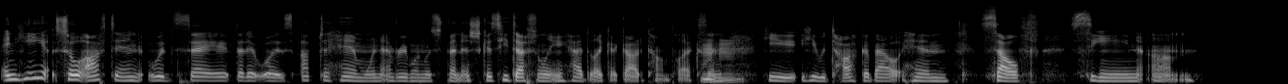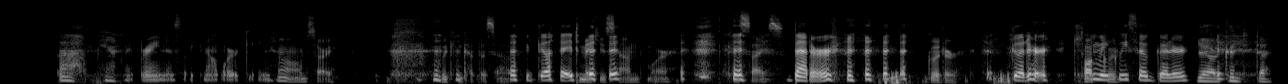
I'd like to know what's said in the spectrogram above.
and he so often would say that it was up to him when everyone was finished because he definitely had like a god complex and Mhm. he he would talk about himself seeing um oh man my brain is like not working Oh, I'm sorry. We can cut this out. good to make you sound more concise, better gooder. gooder can Talk you make good. me so gooder Yeah, I couldn't do that.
